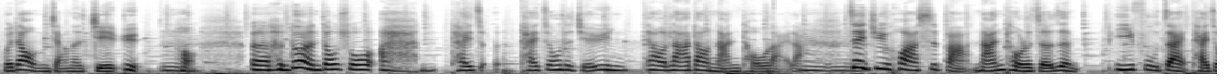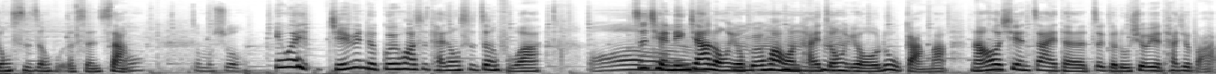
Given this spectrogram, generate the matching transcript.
回到我们讲的捷运，嗯。吼、呃，很多人都说啊，台中台中的捷运要拉到南投来了。嗯这句话是把南投的责任依附在台中市政府的身上，哦怎么说？因为捷运的规划是台中市政府啊。哦，嗯之前林佳龙有规划往台中有有鹿港嘛，然后现在的这个卢秀月他就把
